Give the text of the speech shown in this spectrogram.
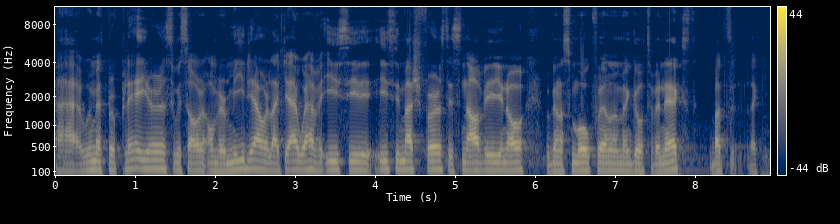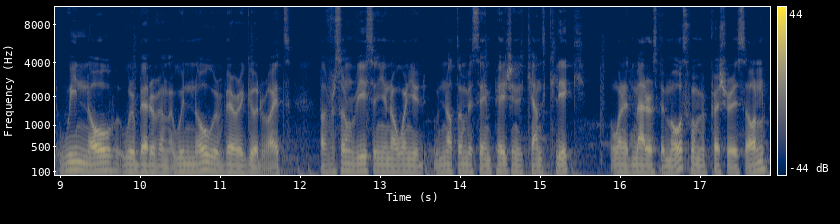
Uh, we met their players, we saw on their media, we're like, yeah, we have an easy, easy match first. It's Navi, you know, we're gonna smoke them and then go to the next. But like, we know we're better than. We know we're very good, right? But for some reason, you know, when you're not on the same page and you can't click when it matters the most, when the pressure is on,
